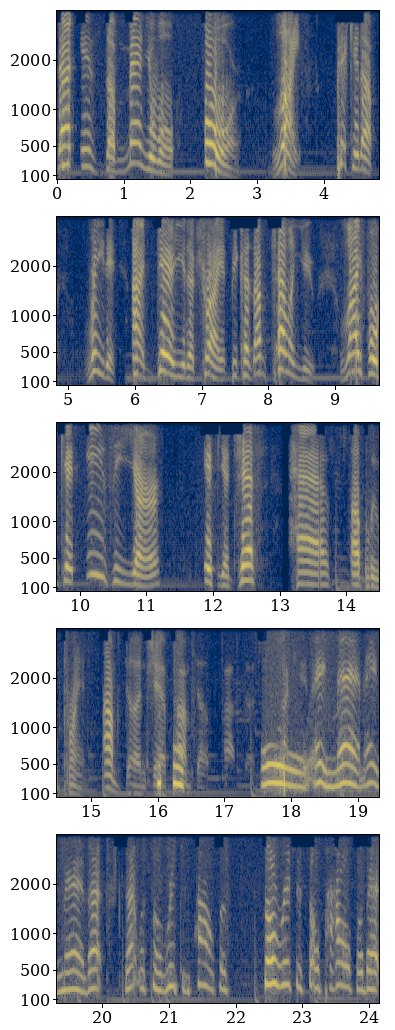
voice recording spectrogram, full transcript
That is the manual for life. Pick it up. Read it. I dare you to try it because I'm telling you, life will get easier if you just have a blueprint. I'm done, Jeff. I'm done. Oh, amen, amen. That that was so rich and powerful, so rich and so powerful that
